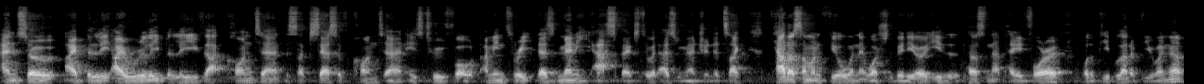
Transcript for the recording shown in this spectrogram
And so I believe I really believe that content, the success of content is twofold. I mean, three, there's many aspects to it, as you mentioned. It's like how does someone feel when they watch the video, either the person that paid for it or the people that are viewing it,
